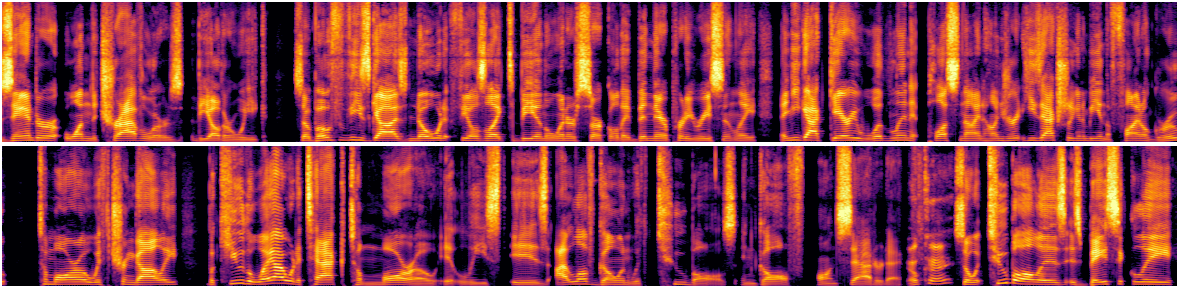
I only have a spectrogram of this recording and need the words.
Xander won the Travelers the other week. So both of these guys know what it feels like to be in the winner's circle. They've been there pretty recently. Then you got Gary Woodland at plus 900. He's actually going to be in the final group tomorrow with Tringale. But Q, the way I would attack tomorrow, at least, is I love going with two balls in golf on Saturday. Okay. So what two ball is is basically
